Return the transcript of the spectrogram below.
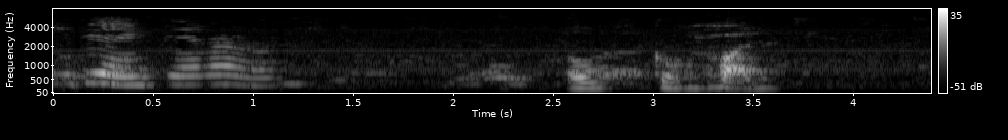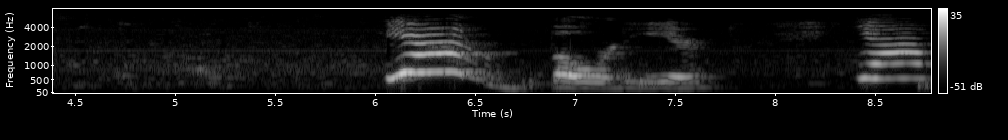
Need to eat dinner. Oh God. Yeah, I'm bored here. Yeah.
